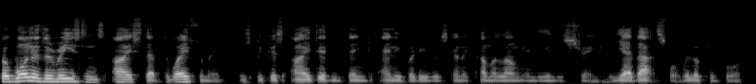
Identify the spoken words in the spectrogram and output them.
But one of the reasons I stepped away from it is because I didn't think anybody was going to come along in the industry yeah, that's what we're looking for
